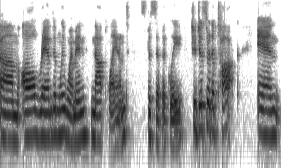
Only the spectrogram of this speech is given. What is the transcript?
um, all randomly women, not planned specifically, to just sort of talk. And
